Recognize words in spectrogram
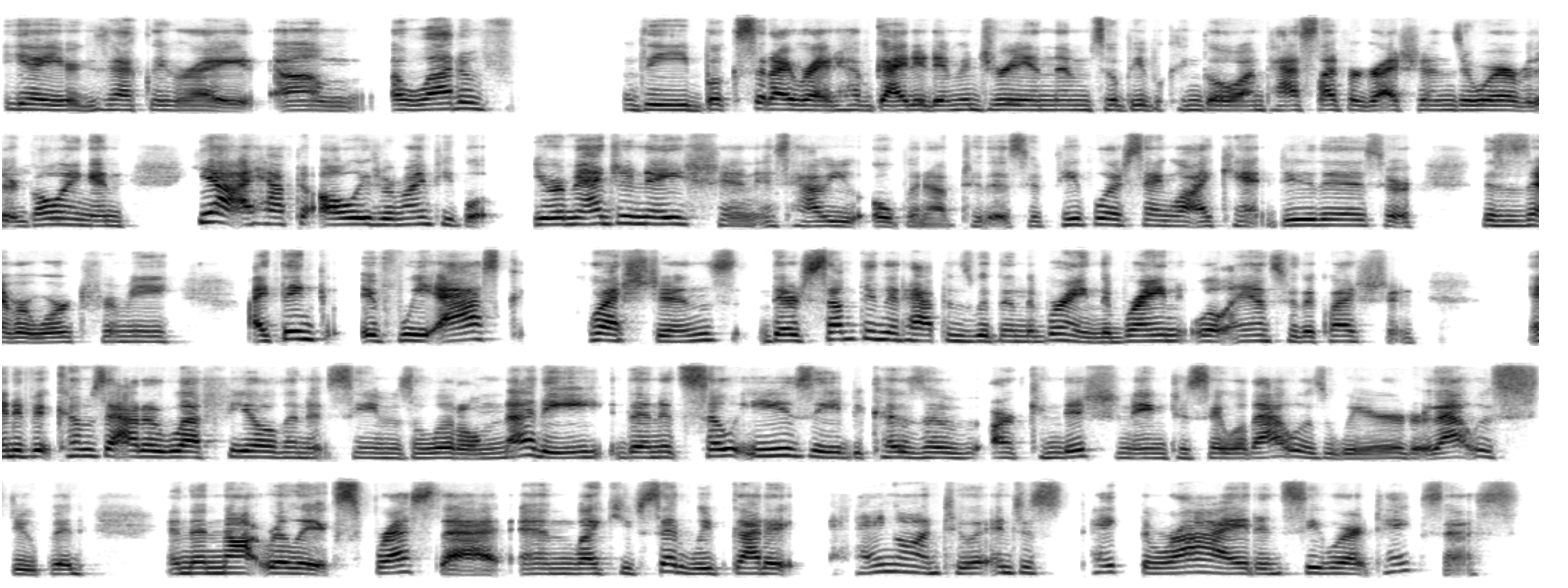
Yeah, you're exactly right. Um, a lot of the books that I write have guided imagery in them so people can go on past life regressions or wherever they're mm-hmm. going. And yeah, I have to always remind people your imagination is how you open up to this. If people are saying, well, I can't do this or this has never worked for me, I think if we ask questions, there's something that happens within the brain. The brain will answer the question. And if it comes out of left field and it seems a little nutty, then it's so easy because of our conditioning to say, well, that was weird or that was stupid, and then not really express that. And like you've said, we've got to hang on to it and just take the ride and see where it takes us.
